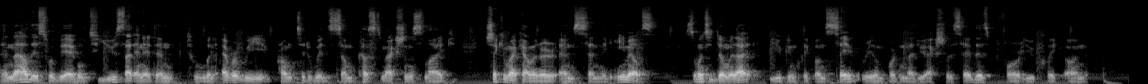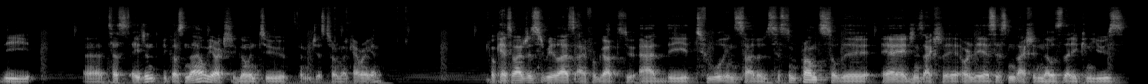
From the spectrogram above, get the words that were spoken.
And now this will be able to use that n8n tool whenever we prompted with some custom actions like checking my calendar and sending emails. So once you're done with that, you can click on Save. Really important that you actually save this before you click on the uh, test agent, because now we are actually going to, let me just turn my camera again. Okay, so I just realized I forgot to add the tool inside of the system prompt. So the AI agent actually, or the assistant actually knows that it can use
